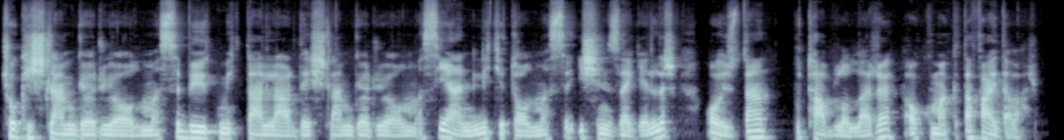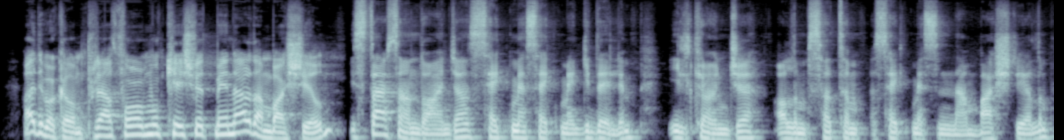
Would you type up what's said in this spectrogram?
çok işlem görüyor olması, büyük miktarlarda işlem görüyor olması yani likit olması işinize gelir. O yüzden bu tabloları okumakta fayda var. Hadi bakalım platformu keşfetmeye nereden başlayalım? İstersen Doğancan sekme sekme gidelim. İlk önce alım satım sekmesinden başlayalım.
